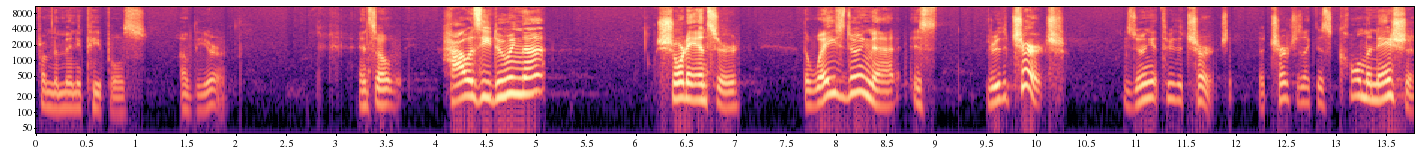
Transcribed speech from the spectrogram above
from the many peoples of the earth. And so, how is he doing that? Short answer the way he's doing that is through the church. He's doing it through the church. The church is like this culmination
